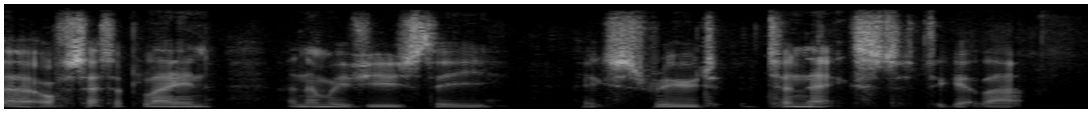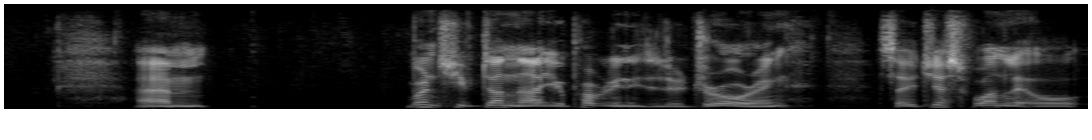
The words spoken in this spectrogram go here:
uh, offset a plane, and then we've used the extrude to next to get that. Um, once you've done that, you'll probably need to do a drawing. So just one little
